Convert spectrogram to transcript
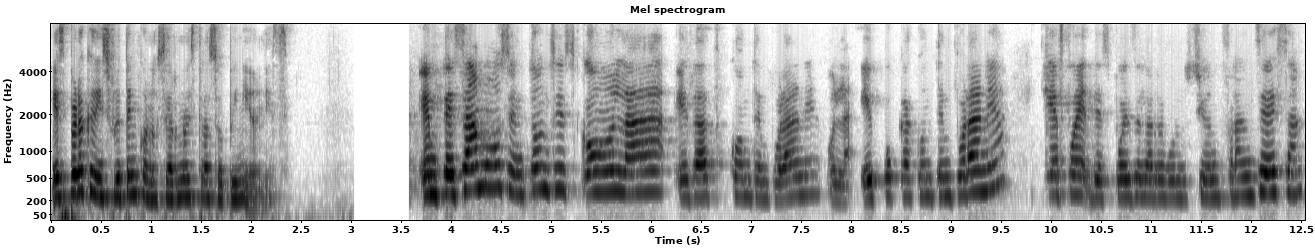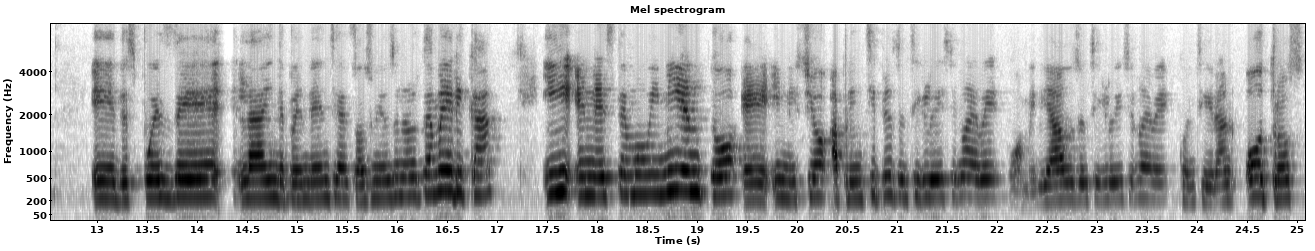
Espero que disfruten conocer nuestras opiniones. Empezamos entonces con la edad contemporánea o la época contemporánea, que fue después de la Revolución Francesa, eh, después de la independencia de Estados Unidos de Norteamérica, y en este movimiento eh, inició a principios del siglo XIX o a mediados del siglo XIX, coincidirán otros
